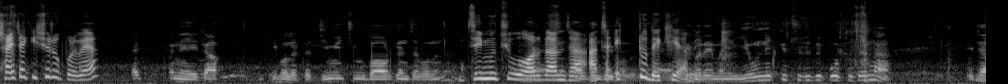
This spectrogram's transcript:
শাড়িটা কিসের উপরে ভাইয়া? মানে এটা কি বলে এটা? জিমিচু বা অর্গানজা বলে না? জিমুচু অর্গানজা। আচ্ছা একটু দেখি আমি। মানে ইউনিক কিছু যদি পড়তে চাই না এটা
